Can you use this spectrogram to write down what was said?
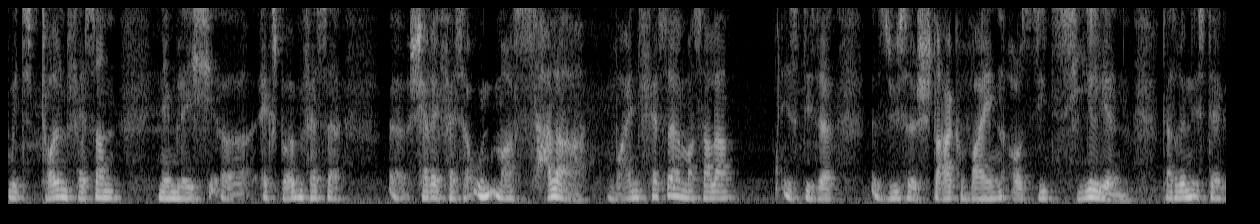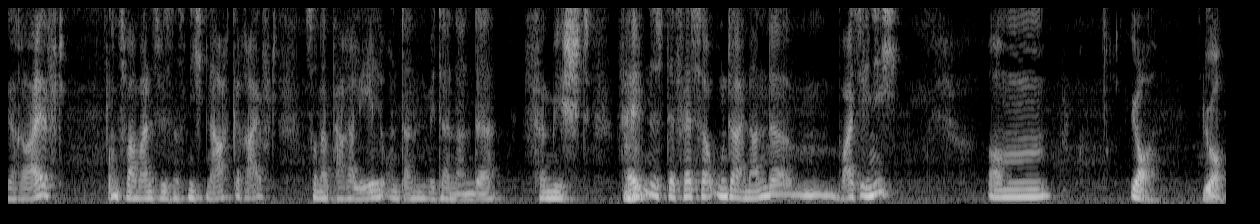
mit tollen Fässern, nämlich äh, Ex-Bourbon-Fässer, äh, Sherry-Fässer und Marsala Weinfässer. Masala ist dieser süße Starkwein aus Sizilien. Da drin ist der gereift und zwar meines Wissens nicht nachgereift, sondern parallel und dann miteinander vermischt. Verhältnis mhm. der Fässer untereinander hm, weiß ich nicht. Ähm, ja. Ja,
